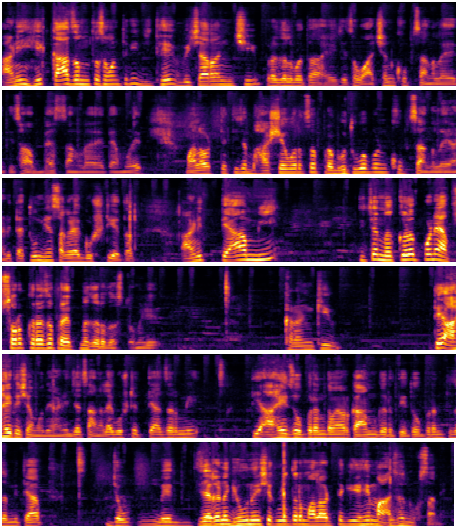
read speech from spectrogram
आणि हे का जमतं असं म्हणतं की जिथे विचारांची प्रगल्भता आहे जिचं वाचन खूप चांगलं आहे तिचा अभ्यास चांगला आहे त्यामुळे मला वाटतं तिच्या भाषेवरचं प्रभुत्व पण खूप चांगलं आहे आणि त्यातून ह्या सगळ्या गोष्टी येतात. आणि त्या मी तिच्या नकळतपणे ॲब्सॉर्ब करायचा प्रयत्न करत असतो. म्हणजे कारण की ते आहे त्याच्यामध्ये आणि ज्या चांगल्या गोष्टी आहेत त्या जर मी ती आहे जोपर्यंत माझ्यावर काम करते तोपर्यंत जर मी त्या जो म्हणजे तिच्याकडनं घेऊ नाही शकलो तर मला वाटतं की हे माझं नुकसान आहे.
